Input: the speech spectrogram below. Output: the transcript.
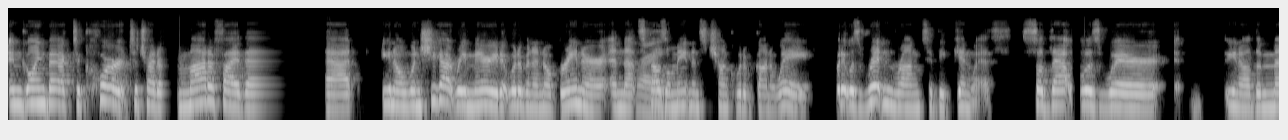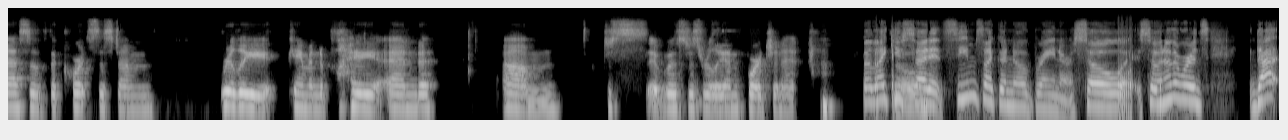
in going back to court to try to modify that, that you know, when she got remarried, it would have been a no-brainer, and that right. spousal maintenance chunk would have gone away. But it was written wrong to begin with. So that was where, you know, the mess of the court system really came into play, and um, just it was just really unfortunate. But like so. you said, it seems like a no-brainer. So, so in other words, that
